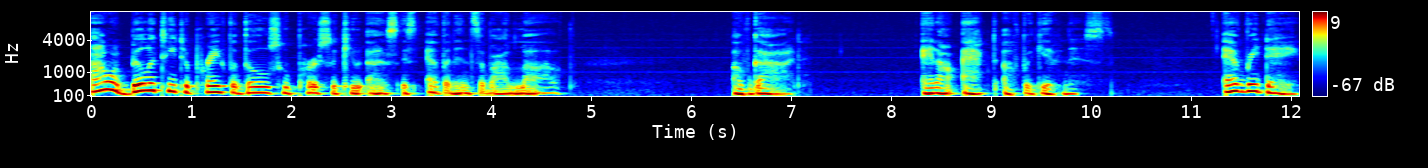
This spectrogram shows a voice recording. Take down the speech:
Our ability to pray for those who persecute us is evidence of our love of God and our act of forgiveness. Every day,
